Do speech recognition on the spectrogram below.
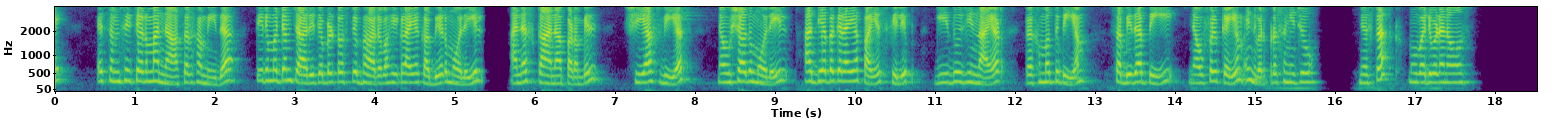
S M C chairman Nasar Hameed Thirumuttam charitable trust ഭാരവാഹികളായ കബീർ മോലയിൽ അനസ് കാനാപ്പറമ്പിൽ ഷിയാസ് വി എസ് നൌഷാദ് മോലയിൽ അധ്യാപകരായ Pius Philip Geethu G Nair Rahmath P M Sabitha P E Noufal K M എന്നിവർ പ്രസംഗിച്ചു. News desk മൂവരുവട news.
